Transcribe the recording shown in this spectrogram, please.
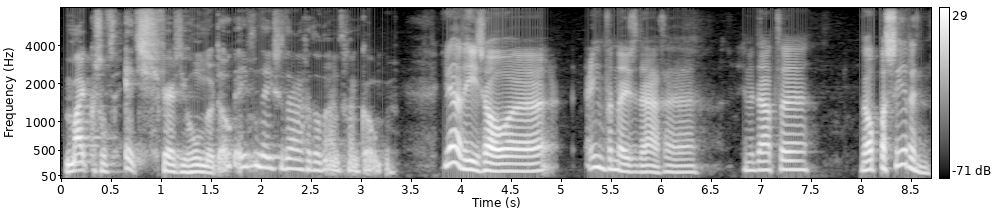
Microsoft Edge versie 100 ook een van deze dagen dan uit gaan komen. Ja, die zal een van deze dagen eh, inderdaad eh, wel passeren.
